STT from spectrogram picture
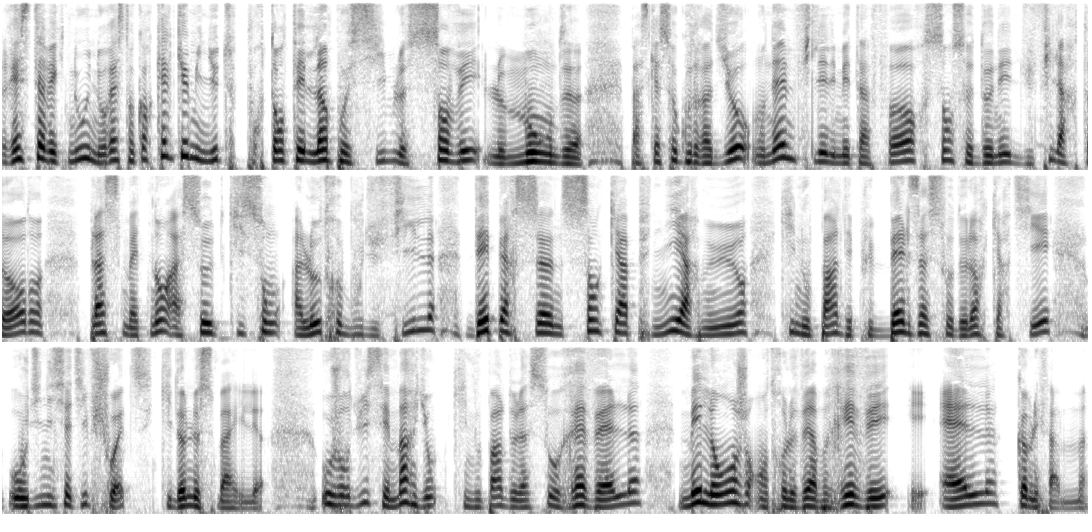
restez avec nous, il nous reste encore quelques minutes pour tenter l'impossible, sauver le monde. Parce qu'à ce coup de radio, on aime filer les métaphores sans se donner du fil à retordre. Place maintenant à ceux qui sont à l'autre bout du fil, des personnes sans cap ni armure, qui nous parlent des plus belles assauts de leur quartier ou d'initiatives chouettes qui donnent le smile. Aujourd'hui, c'est Marion qui nous parle de l'assaut Révèle, mélange entre le verbe rêver et elle, comme les femmes.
